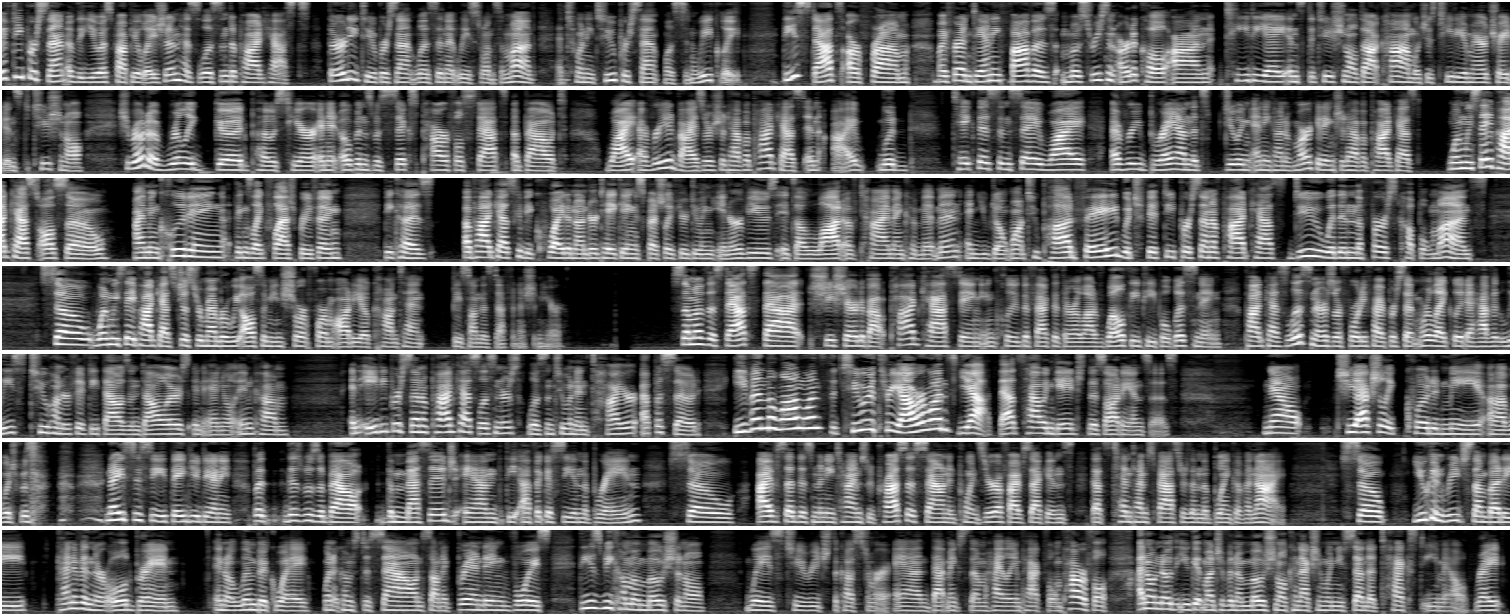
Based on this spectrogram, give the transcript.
50% of the US population has listened to podcasts, 32% listen at least once a month, and 22% listen weekly. These stats are from my friend Dani Fava's most recent article on TDAinstitutional.com, which is TD Ameritrade Institutional. She wrote a really good post here, and it opens with six powerful stats about why every advisor should have a podcast. And I would take this and say why every brand that's doing any kind of marketing should have a podcast. When we say podcast, also, I'm including things like flash briefing because a podcast can be quite an undertaking, especially if you're doing interviews. It's a lot of time and commitment, and you don't want to pod fade, which 50% of podcasts do within the first couple months. So when we say podcast, just remember we also mean short form audio content based on this definition here. Some of the stats that she shared about podcasting include the fact that there are a lot of wealthy people listening. Podcast listeners are 45% more likely to have at least $250,000 in annual income. And 80% of podcast listeners listen to an entire episode. Even the long ones, the two or three hour ones, yeah, that's how engaged this audience is. Now, she actually quoted me, uh, which was nice to see. Thank you, Dani. But this was about the message and the efficacy in the brain. So I've said this many times. We process sound in 0.05 seconds. That's 10 times faster than the blink of an eye. So you can reach somebody kind of in their old brain in a limbic way when it comes to sound, sonic branding, voice. These become emotional ways to reach the customer, and that makes them highly impactful and powerful. I don't know that you get much of an emotional connection when you send a text email, right?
